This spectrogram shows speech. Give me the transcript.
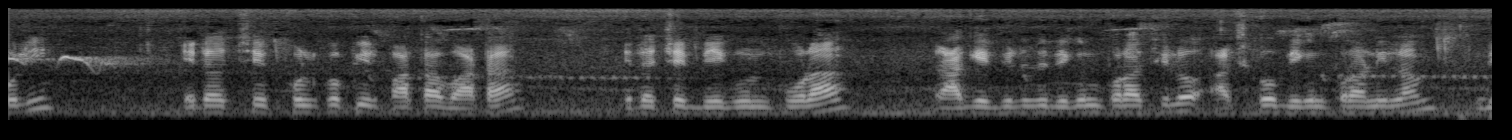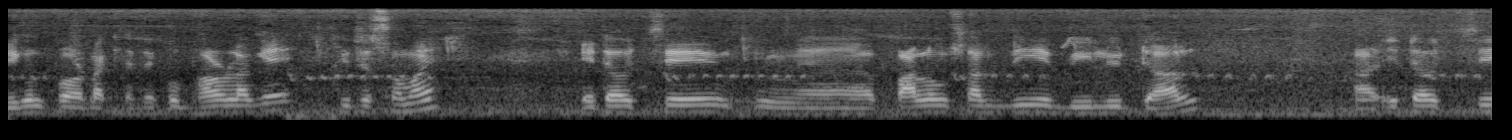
বলি? এটা হচ্ছে ফুলকপির পাতা বাটা, এটা হচ্ছে বেগুন পোড়া আগের ভিডিওতে বেগুন পোড়া ছিল, আজকেও বেগুন পোড়া নিলাম। বেগুন পোড়াটা খেতে খুব ভালো লাগে শীতের সময়। এটা হচ্ছে পালং শাক দিয়ে বিউলির ডাল। আর এটা হচ্ছে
